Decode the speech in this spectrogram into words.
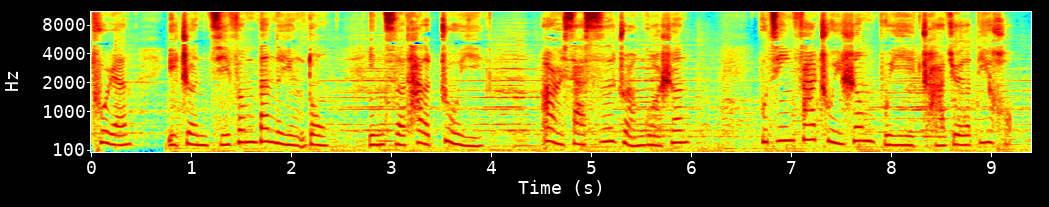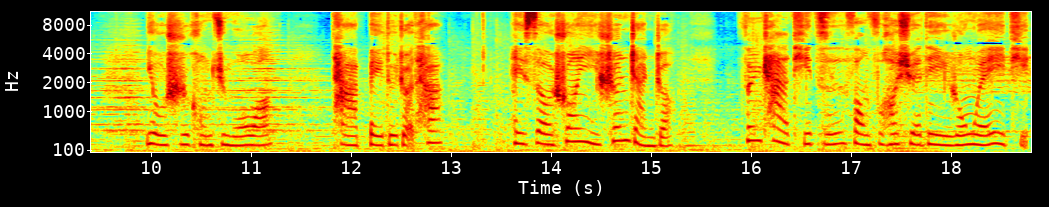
突然，一阵疾风般的涌动引起了他的注意。阿尔萨斯转过身，不禁发出一声不易察觉的低吼。又是恐惧魔王。他背对着他，黑色双翼伸展着，分叉的蹄子仿佛和雪地融为一体。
